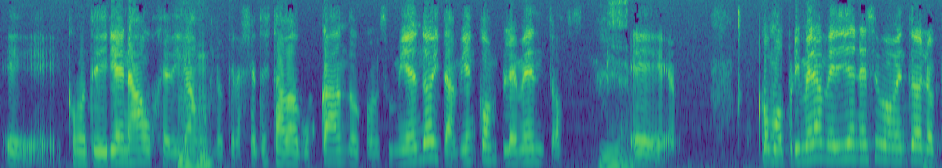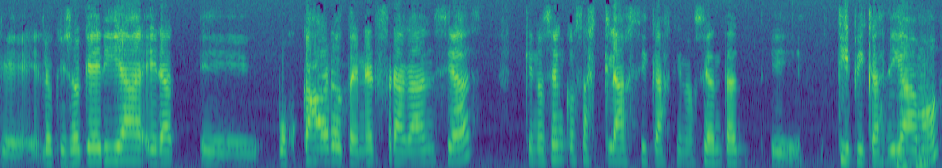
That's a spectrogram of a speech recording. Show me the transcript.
eh, como te diría, en auge, digamos, lo que la gente estaba buscando, consumiendo y también complementos. Eh, como primera medida en ese momento lo que, lo que yo quería era eh, buscar o tener fragancias que no sean cosas clásicas, que no sean tan eh, típicas, digamos.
